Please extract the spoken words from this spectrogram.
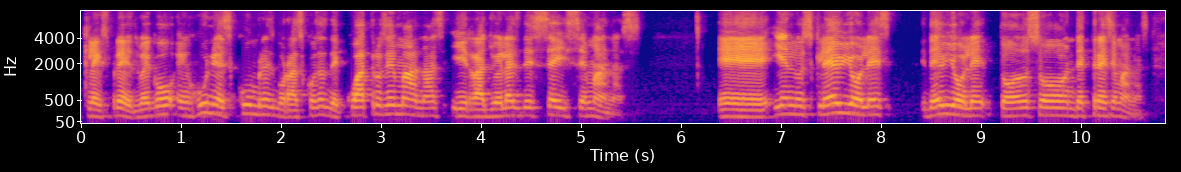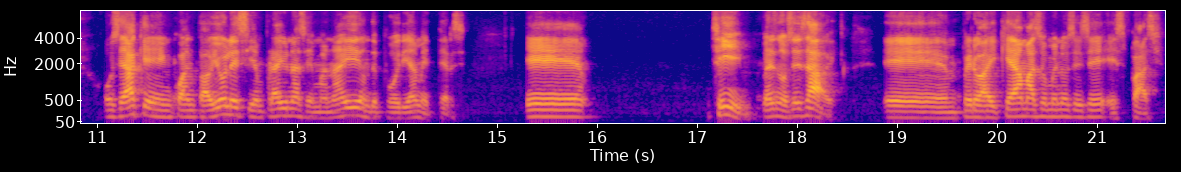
CLE Express. Luego en junio es Cumbres Borrascosas de cuatro semanas y Rayuela es de seis semanas. Eh, y en los CLE Violes, de Viole todos son de tres semanas. O sea que en cuanto a Viole siempre hay una semana ahí donde podría meterse. Eh, sí, pues no se sabe. Eh, pero ahí queda más o menos ese espacio.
